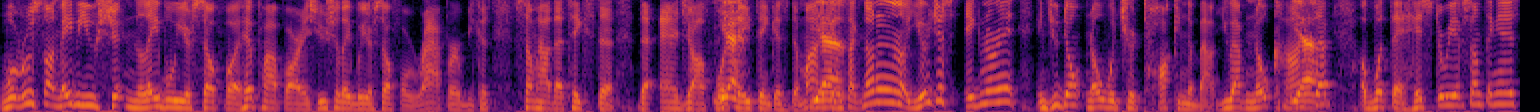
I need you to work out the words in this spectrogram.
well, Ruslan, maybe you shouldn't label yourself a hip hop artist. You should label yourself a rapper because somehow that takes the, the edge off what Yeah. they think is demonic. Yeah. And it's like, no, no, no, no. You're just ignorant and you don't know what you're talking about. You have no concept of what the history of something is.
